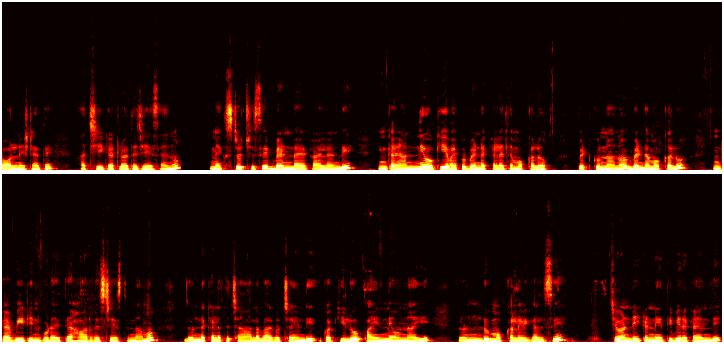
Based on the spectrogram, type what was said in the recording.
పాలినేషన్ అయితే ఆ చీకట్లో అయితే చేశాను. నెక్స్ట్ వచ్చేసి బెండకాయలండి ఇంకా అన్నీ ఒకే వైపు బెండకాయలు అయితే మొక్కలు పెట్టుకున్నాను బెండ మొక్కలు. ఇంకా వీటిని కూడా అయితే హార్వెస్ట్ చేస్తున్నాము. దొండకాయలు అయితే చాలా బాగా వచ్చాయండి. ఒక కిలో పైనే ఉన్నాయి. రెండు మొక్కలు కలిసి. చూడండి ఇక్కడ నేతి బీరకాయ ఉంది.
